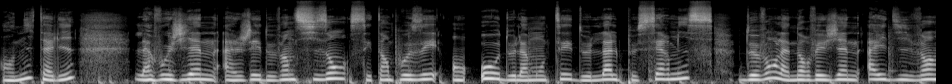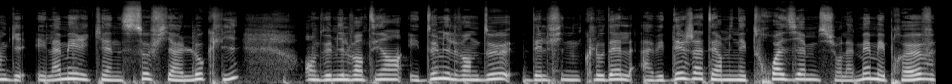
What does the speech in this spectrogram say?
en Italie. La Vosgienne, âgée de 26 ans, s'est imposée en haut de la montée de l'Alpe Sermis devant la Norvégienne Heidi Wang et l'Américaine Sophia Lockley. En 2021 et 2022, Delphine Claudel avait déjà terminé troisième sur la même épreuve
